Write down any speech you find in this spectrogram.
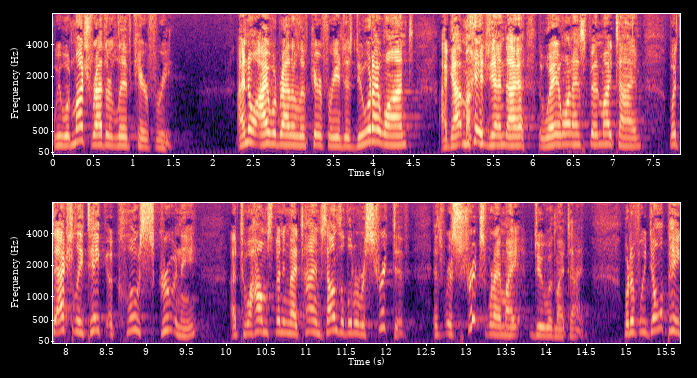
we would much rather live carefree. I know I would rather live carefree and just do what I want I got my agenda, the way I want to spend my time. But to actually take a close scrutiny uh, to how I'm spending my time sounds a little restrictive. It restricts what I might do with my time. But if we don't pay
